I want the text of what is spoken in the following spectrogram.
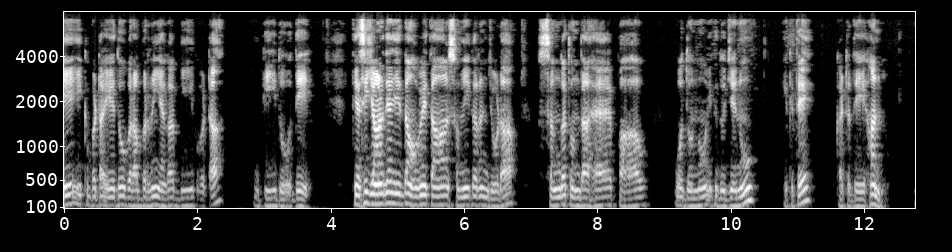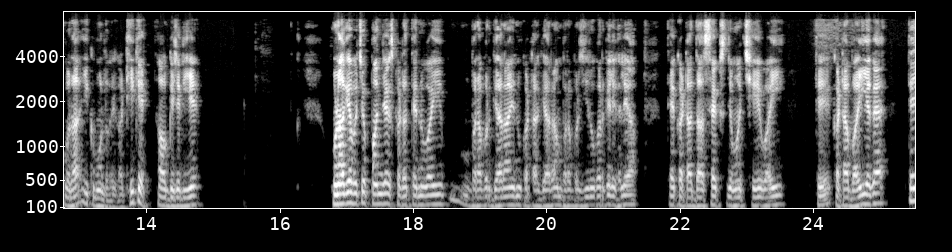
a1 ਬਟਾ a2 ਬਰਾਬਰ ਨਹੀਂ ਹੈਗਾ b1 ਬਟਾ b2 ਦੇ। ਤੇ ਅਸੀਂ ਜਾਣਦੇ ਹਾਂ ਜਿੱਦਾਂ ਹੋਵੇ ਤਾਂ ਸਮੀਕਰਨ ਜੋੜਾ ਸੰਗਤ ਹੁੰਦਾ ਹੈ, ਭਾਵ ਉਹ ਦੋਨੋਂ ਇੱਕ ਦੂਜੇ ਨੂੰ ਇੱਕ ਤੇ ਕੱਟਦੇ ਹਨ। ਉਹਦਾ ਇੱਕ ਮੁੱਲ ਹੋਏਗਾ, ਠੀਕ ਹੈ? ਆਓ ਅੱਗੇ ਚਲੀਏ। ਹੁਣ ਆ ਗਿਆ ਬੱਚੋ 5x ਘਟਾ 3y ਬਰਾਬਰ 11 ਇਹਨੂੰ ਘਟਾ 11 ਬਰਾਬਰ 0 ਕਰਕੇ ਲਿਖ ਲਿਆ, ਤੇ ਘਟਾ 10x ਜਮਾ 6y ਤੇ ਘਟਾ 22 ਹੈਗਾ, ਤੇ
